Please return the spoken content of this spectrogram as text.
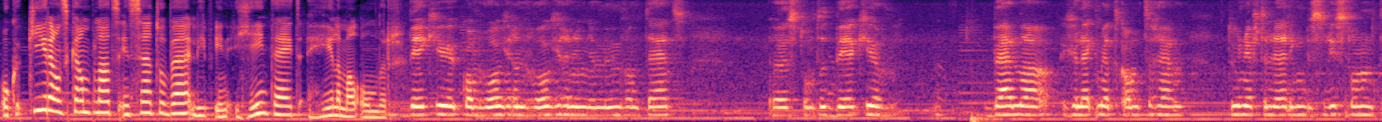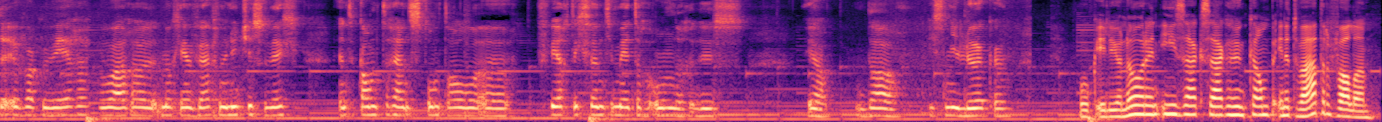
Ook Kierans kampplaats in Saint-Aubin liep in geen tijd helemaal onder. Het beekje kwam hoger en hoger en in de mum van tijd uh, stond het beekje bijna gelijk met het kampterrein. Toen heeft de leiding beslist om te evacueren. We waren nog geen vijf minuutjes weg en het kampterrein stond al uh, 40 centimeter onder. Dus ja, dat is niet leuk. Hè. Ook Eleonore en Isaac zagen hun kamp in het water vallen.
